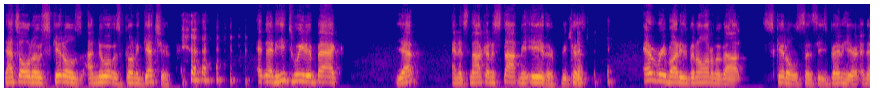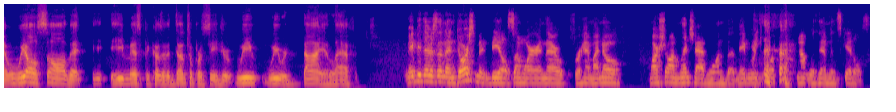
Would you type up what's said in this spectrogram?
"That's all those Skittles. I knew it was going to get you." and then he tweeted back, "Yep, and it's not going to stop me either because everybody's been on him about Skittles since he's been here. And then when we all saw that he, he missed because of a dental procedure, we we were dying laughing. Maybe there's an endorsement deal somewhere in there for him. I know Marshawn Lynch had one, but maybe we can work out with him and Skittles.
